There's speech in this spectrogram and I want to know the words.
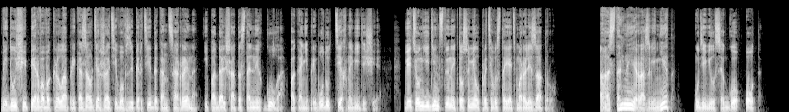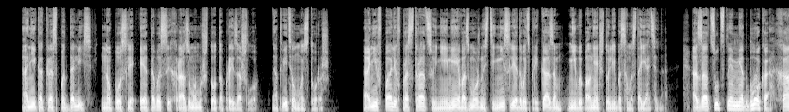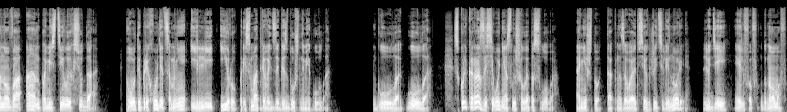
Ведущий первого крыла приказал держать его в заперти до конца Рена и подальше от остальных гула, пока не прибудут техновидящие. Ведь он единственный, кто сумел противостоять морализатору. «А остальные разве нет?» — удивился Го-От. Они как раз поддались, но после этого с их разумом что-то произошло», — ответил мой сторож. Они впали в прострацию, не имея возможности ни следовать приказам, ни выполнять что-либо самостоятельно. А за отсутствием медблока Ханова Ан поместил их сюда. Вот и приходится мне и Ли Иру присматривать за бездушными Гула. Гула, Гула. Сколько раз за сегодня я слышал это слово? Они что, так называют всех жителей Нории? людей, эльфов, гномов.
